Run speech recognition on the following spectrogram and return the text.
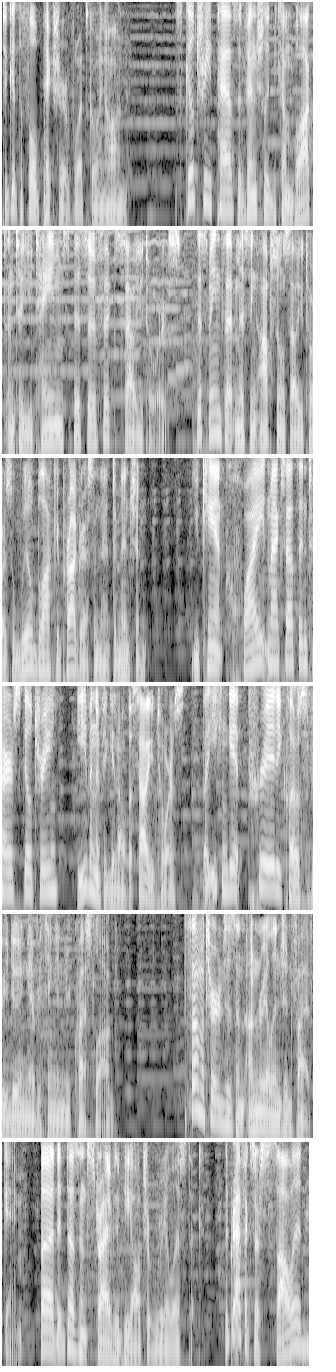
to get the full picture of what's going on. Skill tree paths eventually become blocked until you tame specific salutors. This means that missing optional salutors will block your progress in that dimension. You can't quite max out the entire skill tree, even if you get all the salutors, but you can get pretty close if you're doing everything in your quest log. The Thaumaturge is an Unreal Engine 5 game. but it doesn't strive to be ultra realistic. The graphics are solid,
